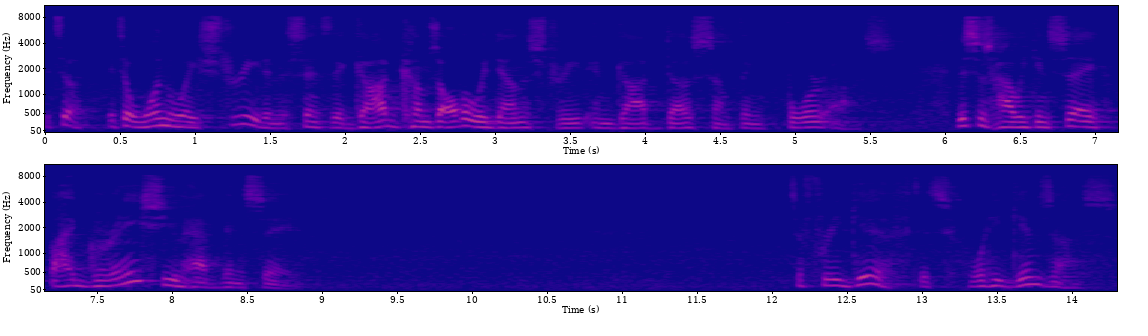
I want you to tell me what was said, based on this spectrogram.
It's a, it's a one way street in the sense that God comes all the way down the street and God does something for us. This is how we can say, by grace you have been saved. It's a free gift, it's what He gives us.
